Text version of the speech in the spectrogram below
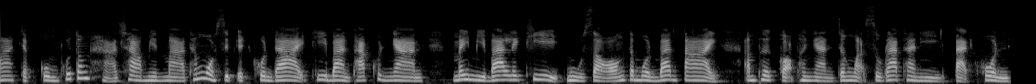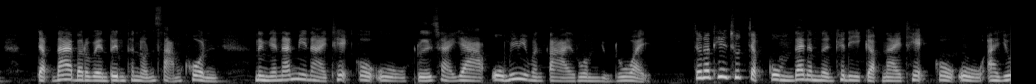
มารถจับกลุ่มผู้ต้องหาชาวเมียนมาทั้งหมด 11 คนได้ที่บ้านพักคนงาน ไม่มีบ้านเลขที่ หมู่ 2ตำบลบ้านใต้อำเภอเกาะพะงัน จังหวัดสุราษฎร์ธานี 8 คน จับได้บริเวณริมถนน 3 คน หนึ่งในนั้นมีนายเทโกอู หรือฉายาอูไม่มีวันตายรวมอยู่ด้วย เจ้าหน้าที่ชุดจับกลุ่มได้ดำเนินคดีกับนายเทะโกอู อายุ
